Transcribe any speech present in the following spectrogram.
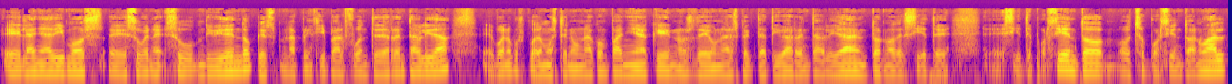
eh, le añadimos su, su, dividendo, que es la principal fuente de rentabilidad, bueno, pues podemos tener una compañía que nos dé una expectativa de rentabilidad en torno del 7, 7%, 8% anual,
